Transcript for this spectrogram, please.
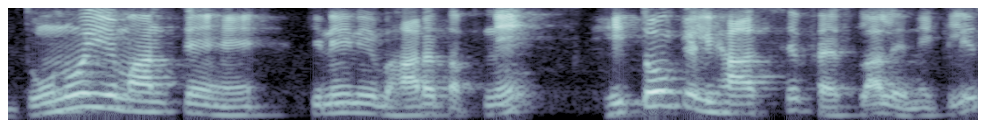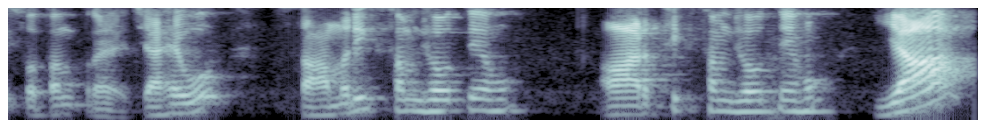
दोनों ये मानते हैं कि नहीं नहीं, भारत अपने हितों के लिहाज से फैसला लेने के लिए स्वतंत्र है। चाहे वो सामरिक समझौते हों, आर्थिक समझौते हों, या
